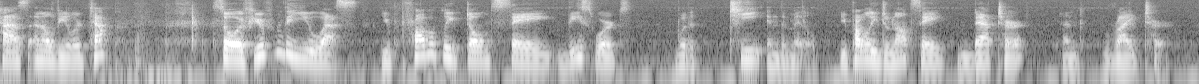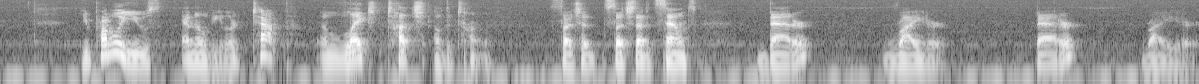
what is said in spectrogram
has an alveolar tap. So if you're from the US, you probably don't say these words with a T in the middle. You probably do not say better and writer. You probably use an alveolar tap, a light touch of the tongue, such, a, such that it sounds better, writer, better, writer.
